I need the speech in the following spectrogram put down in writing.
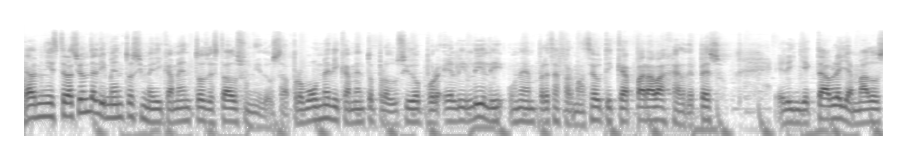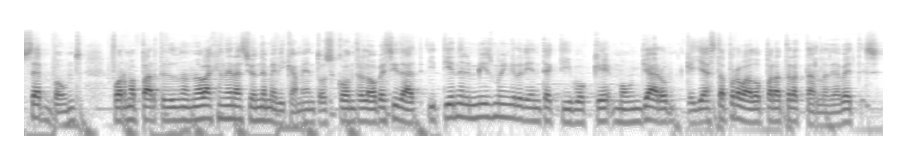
La Administración de Alimentos y Medicamentos de Estados Unidos aprobó un medicamento producido por Eli Lilly, una empresa farmacéutica, para bajar de peso. El inyectable llamado Zepbound forma parte de una nueva generación de medicamentos contra la obesidad y tiene el mismo ingrediente activo que Mounjaro, que ya está aprobado para tratar la diabetes.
